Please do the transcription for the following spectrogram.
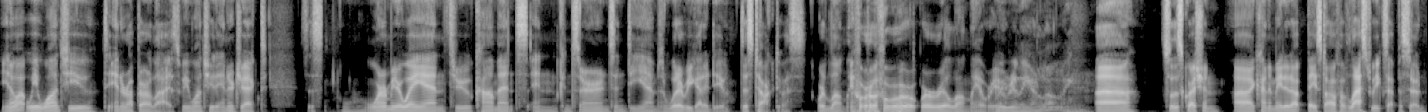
You know what? We want you to interrupt our lives. We want you to interject. Just worm your way in through comments and concerns and DMs and whatever you got to do. Just talk to us. We're lonely. We're, we're, we're real lonely over here. We really are lonely. Uh, so this question, I kind of made it up based off of last week's episode.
